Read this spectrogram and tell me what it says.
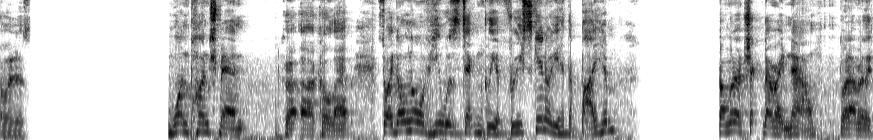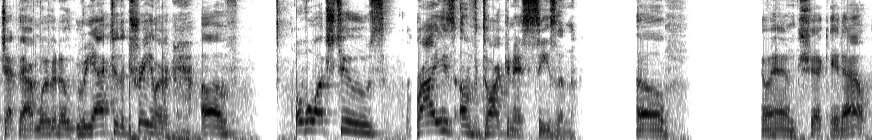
what it is. One Punch Man uh, collab. So I don't know if he was technically a free skin or you had to buy him. So I'm gonna check that right now. Well, not really check that. We're gonna react to the trailer of Overwatch 2's Rise of Darkness season. So go ahead and check it out.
